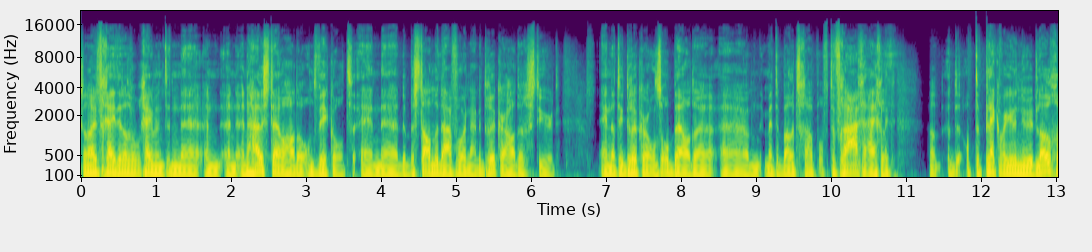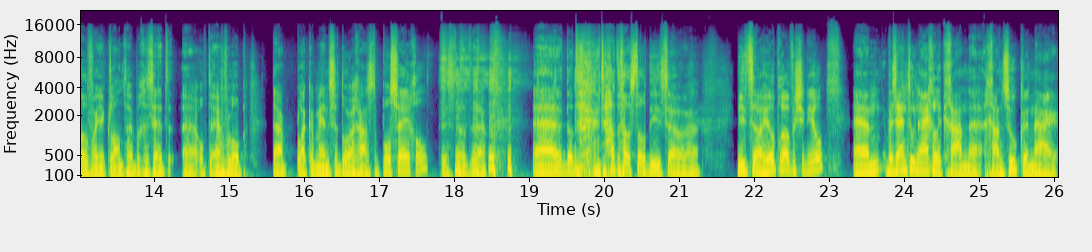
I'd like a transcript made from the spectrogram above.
Ik zal nooit vergeten dat we op een gegeven moment een, een, een, een huisstijl hadden ontwikkeld. En de bestanden daarvoor naar de drukker hadden gestuurd. En dat die drukker ons opbelde uh, met de boodschap of de vraag eigenlijk. Op de plek waar jullie nu het logo van je klant hebben gezet uh, op de envelop. Daar plakken mensen doorgaans de postzegel. Dus dat, dat, dat was toch niet zo, niet zo heel professioneel. Um, we zijn toen eigenlijk gaan, gaan zoeken naar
